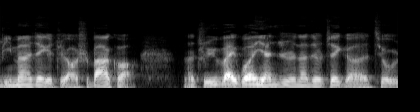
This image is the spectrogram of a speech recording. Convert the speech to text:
闭麦这个只要十八克。那至于外观颜值，那就这个就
